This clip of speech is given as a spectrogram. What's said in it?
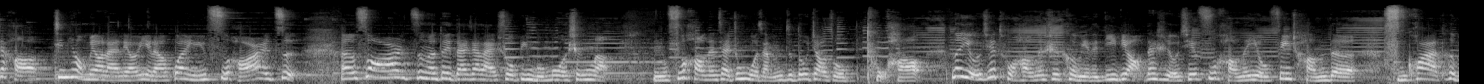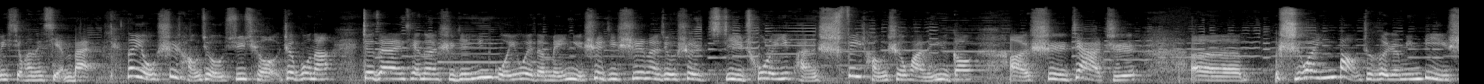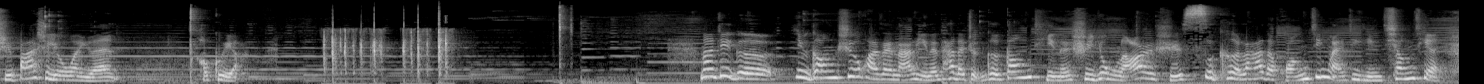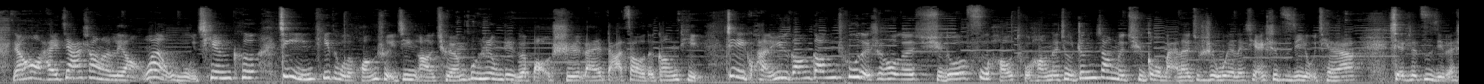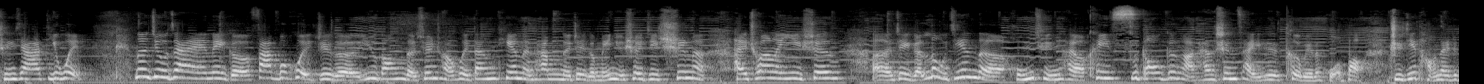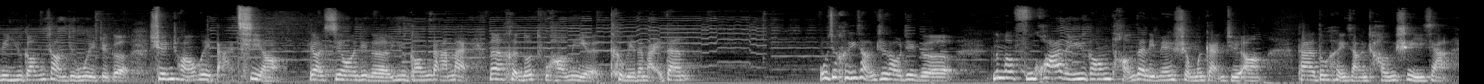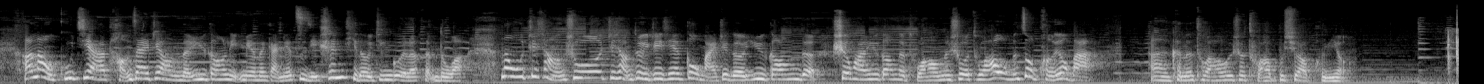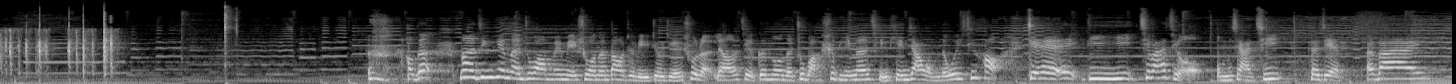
大家好，今天我们要来聊一聊关于富豪二字。嗯，富豪二字呢，对大家来说并不陌生了。嗯，富豪呢，在中国咱们就都叫做土豪。那有些土豪呢是特别的低调，但是有些富豪呢又非常的浮夸，特别喜欢的显摆。那有市场就有需求，这不呢，就在前段时间，英国一位的美女设计师呢就设计出了一款非常奢华的浴缸，啊，是价值，呃，十万英镑，折合人民币是八十六万元，好贵啊。那这个浴缸奢华在哪里呢？它的整个缸体呢是用了二十四克拉的黄金来进行镶嵌，然后还加上了两万五千颗晶莹剔透的黄水晶啊，全部是用这个宝石来打造的缸体。这款浴缸刚出的时候呢，许多富豪土豪呢就争相的去购买了，就是为了显示自己有钱啊，显示自己的身家地位。那就在那个发布会这个浴缸的宣传会当天呢，他们的这个美女设计师呢还穿。了一身呃这个露肩的红裙，还有黑丝高跟啊，她的身材也是特别的火爆，直接躺在这个浴缸上就为这个宣传会打气啊，要希望这个浴缸大卖。那很多土豪呢也特别的买单，我就很想知道这个。那么浮夸的浴缸躺在里面什么感觉啊？大家都很想尝试一下啊。那我估计啊，躺在这样的浴缸里面呢，感觉自己身体都金贵了很多。那我只想说，只想对这些购买这个浴缸的奢华浴缸的土豪们说：土豪，我们做朋友吧。嗯，可能土豪会说，土豪不需要朋友。好的，那今天呢珠宝妹妹说呢，到这里就结束了。了解更多的珠宝视频呢，请添加我们的微信号 J A A D 一七八九。我们下期再见，拜拜。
